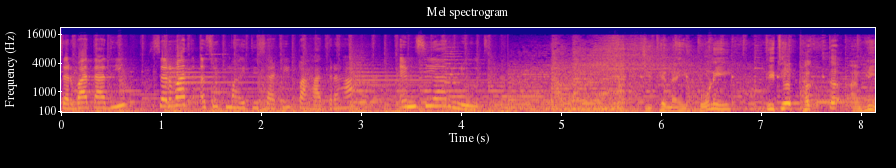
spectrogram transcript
सर्वात आधी सर्वात अचूक माहितीसाठी पाहत रहा एम सी आर न्यूज जिथे नाही कोणी तिथे फक्त आम्ही.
